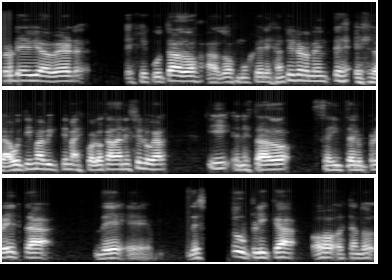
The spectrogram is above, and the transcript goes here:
previo a haber ejecutado a dos mujeres anteriormente, es la última víctima, es colocada en ese lugar y en estado se interpreta de, eh, de súplica o estando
